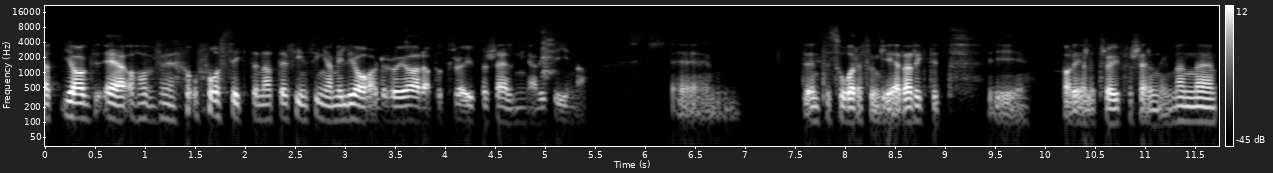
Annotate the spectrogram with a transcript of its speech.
jag, jag är av åsikten att det finns inga miljarder att göra på tröjförsäljningar i Kina. Eh, det är inte så det fungerar riktigt i, vad det gäller tröjförsäljning. Men eh,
